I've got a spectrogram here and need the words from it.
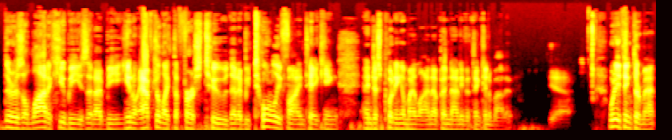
there's a lot of QBs that I'd be, you know, after like the first two that I'd be totally fine taking and just putting in my lineup and not even thinking about it. Yeah. What do you think there, Matt?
